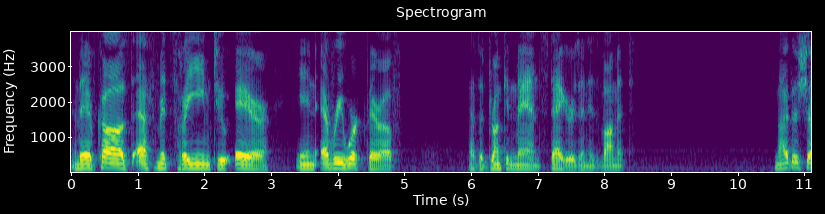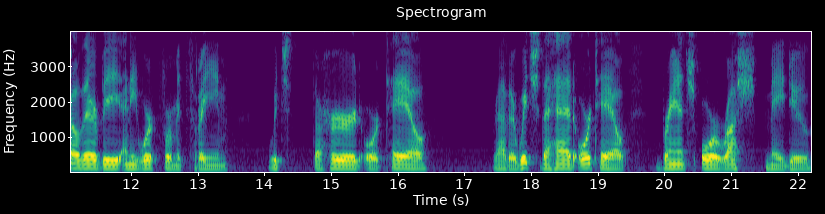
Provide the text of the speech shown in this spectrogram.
and they have caused Eth Mitzrayim to err in every work thereof, as a drunken man staggers in his vomit. Neither shall there be any work for Mitzrayim, which the herd or tail rather, which the head or tail, branch or rush may do.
